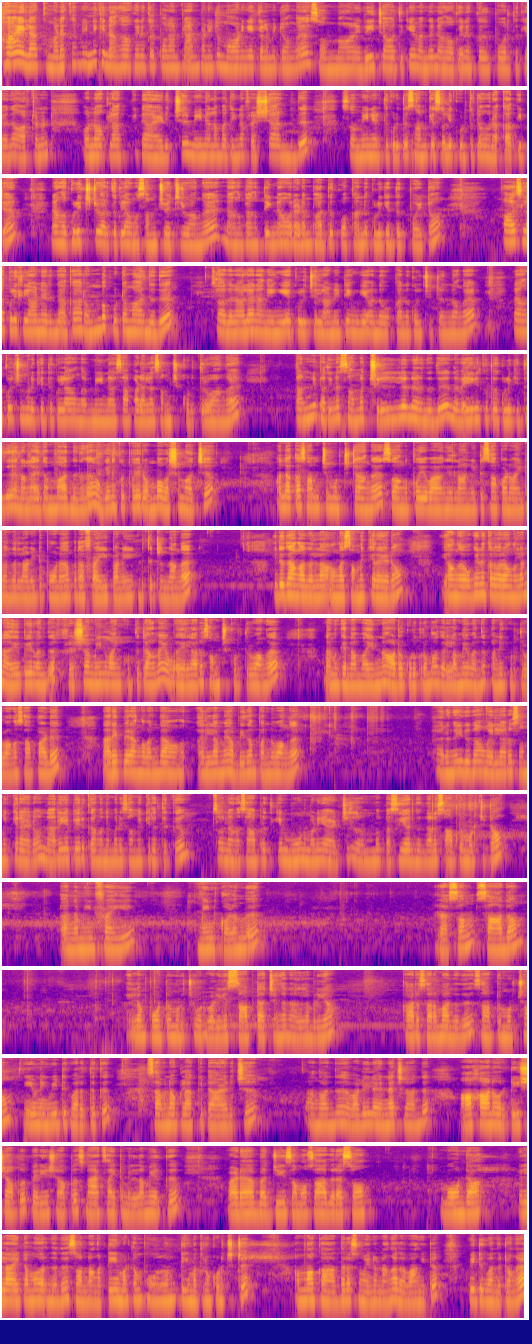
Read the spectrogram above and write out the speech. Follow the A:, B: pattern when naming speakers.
A: Hi எல்லாருக்கும் வணக்கம். இன்றைக்கி நாங்கள் ஒகேனக்கல் போகலான்னு பிளான் பண்ணிவிட்டு மார்னிங்கே கிளம்பிட்டோங்க. ஸோ மா ரீச் ஆகிறதுக்கே வந்து நாங்கள் ஒகேனக்கல் போகிறதுக்கே வந்து ஆஃப்டர்நூன் ஒன் ஓ கிளாக் கிட்ட ஆகிடுச்சு மீனெல்லாம் பார்த்திங்கன்னா ஃப்ரெஷ்ஷாக இருந்தது. ஸோ மீன் எடுத்து கொடுத்து சமைக்க சொல்லி கொடுத்துட்டோம் ஒரு அக்கா கிட்ட. நாங்கள் குளிச்சுட்டு வரத்துக்குள்ளே அவங்க சமைச்சு வச்சுருவாங்க. நாங்கள் பார்த்திங்கன்னா ஒரு இடம் பார்த்து உட்காந்து குளிக்கிறதுக்கு போயிட்டோம். ஃபால்ஸில் குளிக்கலான்னு இருந்தாக்கா ரொம்ப கூட்டமாக இருந்தது. ஸோ அதனால் நாங்கள் இங்கேயே குளிச்சிடலான்ட்டு இங்கேயே வந்து உட்காந்து குளிச்சுட்டு இருந்தோங்க நாங்கள் குளித்து முடிக்கிறதுக்குள்ளே அவங்க மீன் சாப்பாடெல்லாம் சமைச்சு கொடுத்துருவாங்க. தண்ணி பார்த்திங்கன்னா செம சில்லுன்னு இருந்தது. இந்த வெயிலுக்கு போய் குளிக்கிறதுக்கு நல்லா இதமாக இருந்ததுங்க. ஒகேனக்கல் போய் ரொம்ப வருஷமாச்சு. அந்த அக்கா சமைச்சு முடிச்சிட்டாங்க. ஸோ அங்கே போய் வாங்கிடலான்ட்டு சாப்பாடு வாங்கிட்டு வந்துடலான்ட்டு போனேன். அப்போ தான் ஃப்ரை பண்ணி எடுத்துகிட்டு இருந்தாங்க. இதுதாங்க அதெல்லாம் அவங்க சமைக்கிற இடம். அங்கே ஒகேனக்கல் வரவங்கெல்லாம் நிறைய பேர் வந்து ஃப்ரெஷ்ஷாக மீன் வாங்கி கொடுத்துட்டாங்கன்னா இவங்க எல்லோரும் சமைச்சு கொடுத்துருவாங்க. நமக்கு நம்ம என்ன ஆர்டர் கொடுக்குறோமோ அது எல்லாமே வந்து பண்ணி கொடுத்துருவாங்க. சாப்பாடு நிறைய பேர் அங்கே வந்தால் எல்லாமே அப்படி தான் பண்ணுவாங்க. பாருங்கள் இதுதான் அவங்க எல்லோரும் சமைக்கிற இடம். நிறைய பேர் இருக்காங்க அந்த மாதிரி சமைக்கிறதுக்கு. ஸோ நாங்கள் சாப்பிட்றதுக்கே மூணு மணி ஆகிடுச்சு ஸோ ரொம்ப பசியாக இருந்ததுனால சாப்பிட்டு முடிச்சிட்டோம். பாருங்கள் மீன் ஃப்ரை மீன் குழம்பு. ரசம் சாதம் எல்லாம் போட்டு முடித்து ஒரு வழியாக சாப்பிட்டாச்சுங்க நல்லபடியாக காரசாரமாக இருந்தது. சாப்பிட்டு முடித்தோம் ஈவினிங் வீட்டுக்கு வரத்துக்கு செவன் ஓ கிளாக் கிட்ட ஆயிடுச்சு. அங்கே வந்து வழியில் என்ஹெச்சில் வந்து ஆஹான ஒரு டீ ஷாப்பு பெரிய ஷாப்பு ஸ்நாக்ஸ் ஐட்டம் எல்லாமே இருக்குது வடை பஜ்ஜி சமோசா அது ரசம் போண்டா எல்லா ஐட்டமும் இருந்தது. சொன்னாங்க டீ மட்டும் போதும்னு டீ மட்டும் குடிச்சிட்டு அம்மாவுக்கு அதிரசம் வேணும்னாங்க அதை வாங்கிட்டு வீட்டுக்கு வந்துட்டோங்க.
